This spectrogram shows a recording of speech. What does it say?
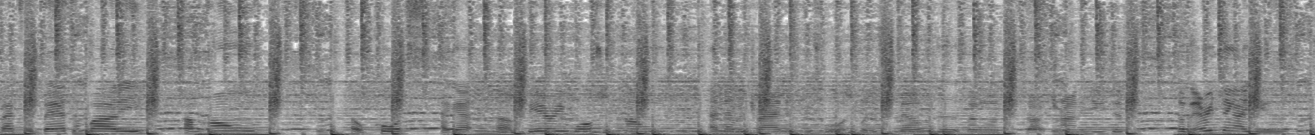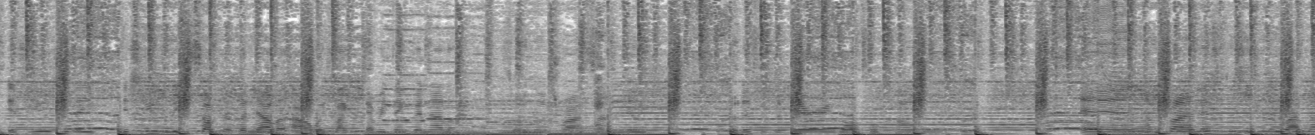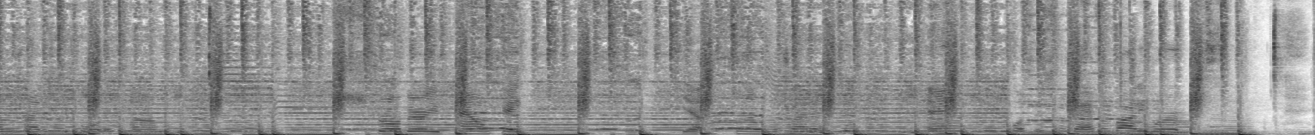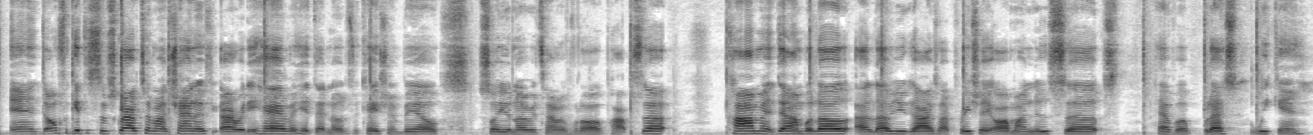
Back from Bath and Body. I'm home. Of course, I got a berry waffle cone. I never tried this before, but it smells good, so I'm going to start trying to use this. Because everything I use is usually it's usually something vanilla. I always like everything vanilla, so we're going to try something new. So this is the berry waffle cone, don't forget to subscribe to my channel if you already have and hit that notification bell so you'll know every time a vlog pops up. Comment down below. I love you guys. I appreciate all my new subs. Have a blessed weekend.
